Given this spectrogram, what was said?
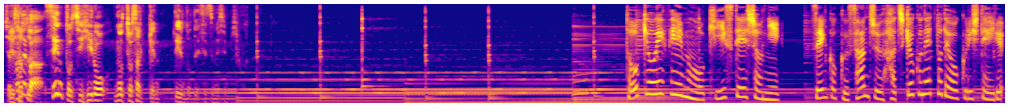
じゃあ例えば「千と千尋」の著作権っていうので説明しましょうか。東京 FM をキーステーションに全国38局ネットでお送りしている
